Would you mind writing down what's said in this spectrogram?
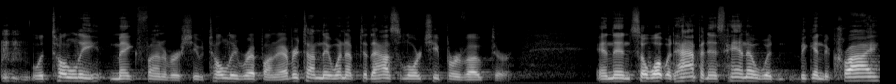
would totally make fun of her. She would totally rip on her. Every time they went up to the house of the Lord, she provoked her. And then, so what would happen is Hannah would begin to cry,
